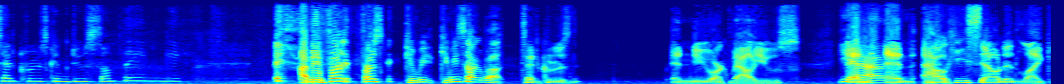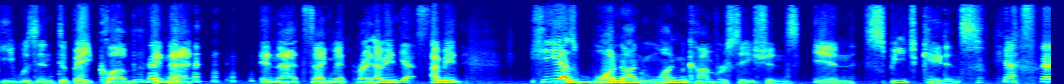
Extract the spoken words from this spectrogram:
Ted Cruz can do something? I mean, first, first, can we can we talk about Ted Cruz and New York values? Yeah. and, and how he sounded like he was in debate club in that in that segment, right? I mean, Yes. I mean, he has one-on-one conversations in speech cadence. Yes.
